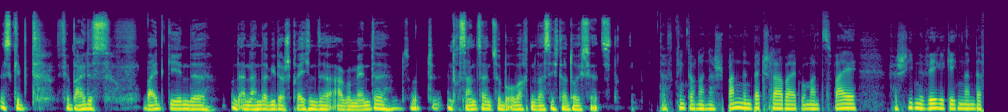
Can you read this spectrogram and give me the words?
Es gibt für beides weitgehende und einander widersprechende Argumente. Es wird interessant sein zu beobachten, was sich da durchsetzt. Das klingt doch nach einer spannenden Bachelorarbeit, wo man zwei verschiedene Wege gegeneinander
